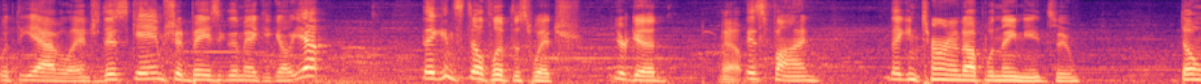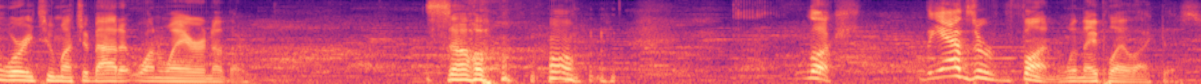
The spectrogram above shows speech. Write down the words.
with the Avalanche, this game should basically make you go, "Yep, they can still flip the switch. You're good. Yep. It's fine. They can turn it up when they need to. Don't worry too much about it one way or another." So, look, the Avs are fun when they play like this.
